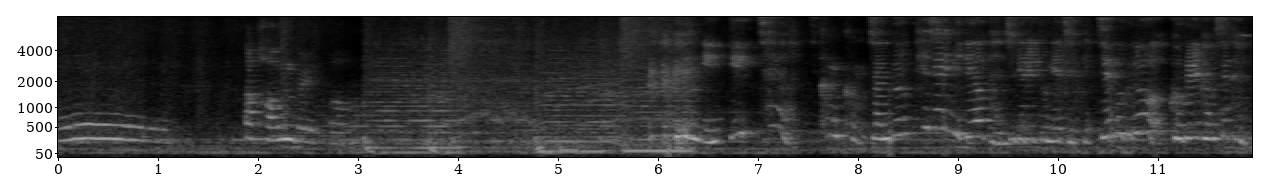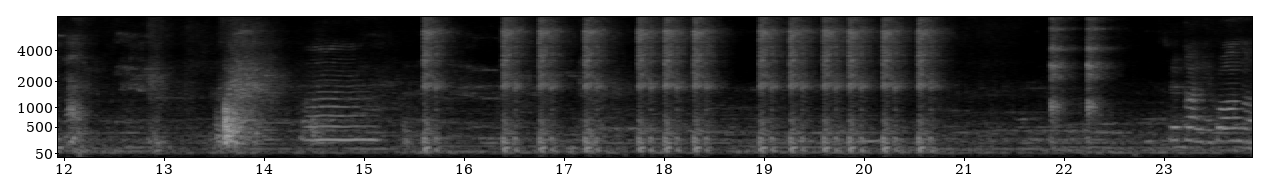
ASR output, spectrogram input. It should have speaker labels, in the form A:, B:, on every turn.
A: 오. 딱 가운데 있다.
B: 인기 차연
A: 킁킁.
B: 전국 TJ 미디어 반주기를 통해 제작 제목으로 곡을 검색합니다.
A: 와. 일단 이거 하나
